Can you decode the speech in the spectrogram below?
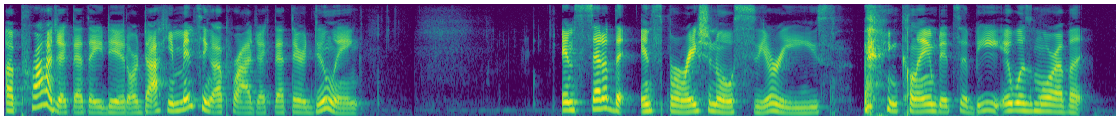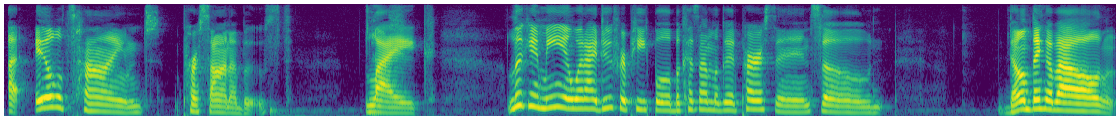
a project that they did or documenting a project that they're doing. Instead of the inspirational series claimed it to be, it was more of a, a ill-timed persona boost. Like, look at me and what I do for people because I'm a good person. So don't think about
